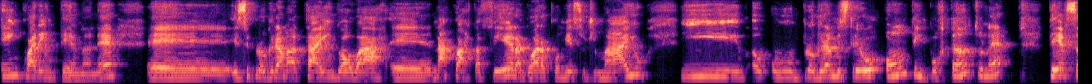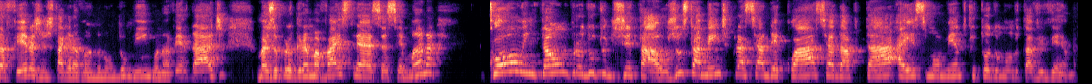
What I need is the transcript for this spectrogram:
em quarentena, né? É, esse programa está indo ao ar é, na quarta-feira, agora começo de maio, e o, o programa estreou ontem, portanto, né? Terça-feira, a gente está gravando num domingo, na verdade, mas o programa vai estrear essa semana com, então, um produto digital, justamente para se adequar, se adaptar a esse momento que todo mundo está vivendo.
